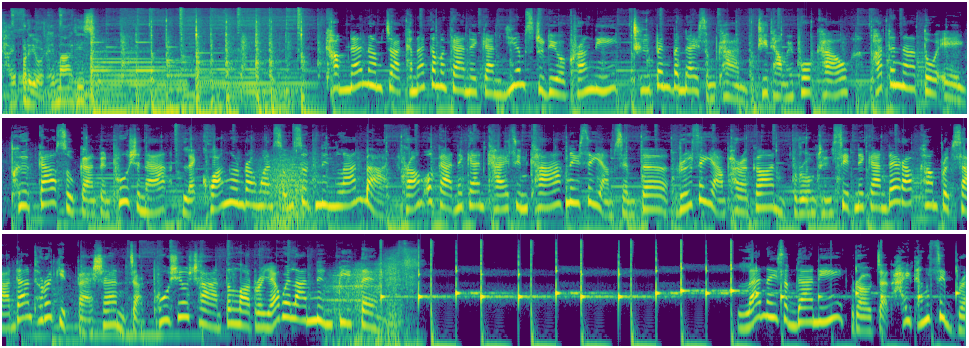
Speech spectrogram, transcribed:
ใช้ประโยชน์ให้มากที่สุดคำแนะนำจากคณะกรรมการในการเยี่ยมสตูดิโอครั้งนี้ ถือเป็นบันไดสำคัญที่ทำให้พวกเขาพัฒนาตัวเองเพื่อก้าวสู่การเป็นผู้ชนะ และคว้าเงินรางวัลสูงสุด 1 ล้านบาท พร้อมโอกาสในการขายสินค้าในสยามเซ็นเตอร์ หรือสยามพารากอน รวมถึงสิทธิ์ในการได้รับคำปรึกษาด้านธุรกิจแฟชั่น จากผู้เชี่ยวชาญตลอดระยะเวลา 1 ปีเต็ม และในสัปดาห์นี้เราจัดให้ทั้ง 10 แบร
